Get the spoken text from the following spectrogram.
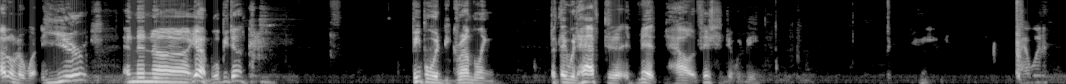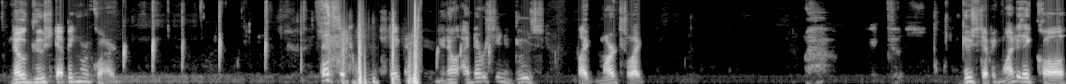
I don't know what a year, and then uh, yeah, we'll be done. People would be grumbling, but they would have to admit how efficient it would be. I would. No goose stepping required. That's such a weird statement. You know, I've never seen a goose like march like goose stepping. Why do they call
